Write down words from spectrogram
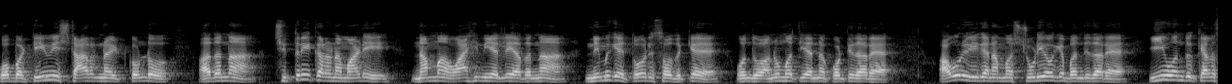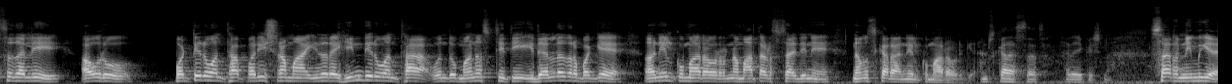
ಒಬ್ಬ ಟಿ ವಿ ಸ್ಟಾರನ್ನು ಇಟ್ಕೊಂಡು ಅದನ್ನು ಚಿತ್ರೀಕರಣ ಮಾಡಿ ನಮ್ಮ ವಾಹಿನಿಯಲ್ಲಿ ಅದನ್ನು ನಿಮಗೆ ತೋರಿಸೋದಕ್ಕೆ ಒಂದು ಅನುಮತಿಯನ್ನು ಕೊಟ್ಟಿದ್ದಾರೆ. ಅವರು ಈಗ ನಮ್ಮ ಸ್ಟುಡಿಯೋಗೆ ಬಂದಿದ್ದಾರೆ. ಈ ಒಂದು ಕೆಲಸದಲ್ಲಿ ಅವರು ಪಟ್ಟಿರುವಂಥ ಪರಿಶ್ರಮ ಇದರ ಹಿಂದಿರುವಂಥ ಒಂದು ಮನಸ್ಥಿತಿ ಇದೆಲ್ಲದರ ಬಗ್ಗೆ ಅನಿಲ್ ಕುಮಾರ್ ಅವರನ್ನು ಮಾತಾಡಿಸ್ತಾ ಇದ್ದೀನಿ. ನಮಸ್ಕಾರ ಅನಿಲ್ ಕುಮಾರ್ ಅವರಿಗೆ. ನಮಸ್ಕಾರ ಸರ್. ಹರೇ ಕೃಷ್ಣ. ಸರ್ ನಿಮಗೆ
